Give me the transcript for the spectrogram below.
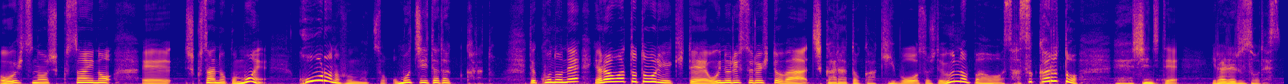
王室の祝祭の、えー祝祭のこう萌え、香炉の粉末をお持ちいただくからと。でこのねヤラワット通りへ来てお祈りする人は力とか希望そして運のパワーを授かると、えー信じていられるそうです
